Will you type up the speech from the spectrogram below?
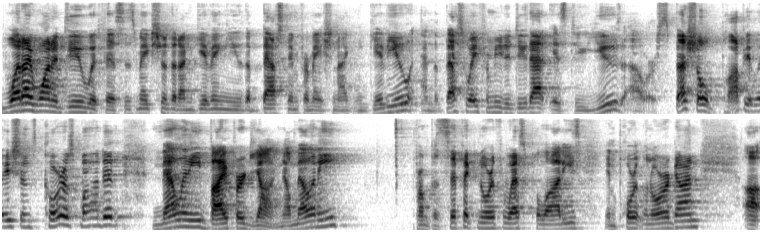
what I want to do with this is make sure that I'm giving you the best information I can give you, and the best way for me to do that is to use our special populations correspondent, Melanie Byford Young. Now, Melanie from Pacific Northwest Pilates in Portland, Oregon, uh,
